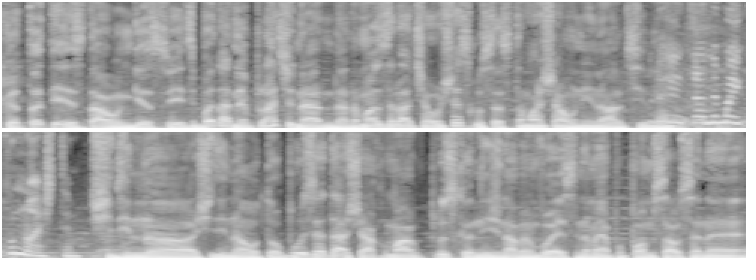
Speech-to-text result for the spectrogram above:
că tot ei stau înghesuiți. Bă, dar ne place, ne-a, ne-a rămas de la Ceaușescu să stăm așa unii în alții, nu? Ei, dar ne mai cunoaștem. și din, uh, și din autobuze, da, și acum, plus că nici nu avem voie să ne mai pupăm sau să ne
